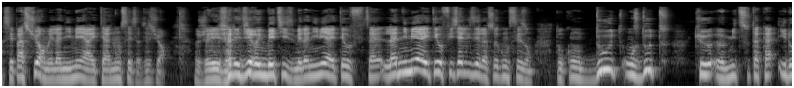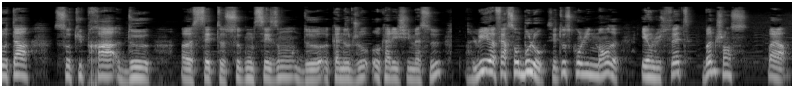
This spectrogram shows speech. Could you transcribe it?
c'est pas sûr, mais l'animé a été annoncé, ça c'est sûr. J'allais dire une bêtise, mais l'animé a été officialisé la seconde saison. Donc on doute, on se doute que euh, Mitsutaka Hirota s'occupera de cette seconde saison de Kanojo Okarishimasu. Lui, il va faire son boulot, c'est tout ce qu'on lui demande, et on lui souhaite bonne chance. Voilà.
